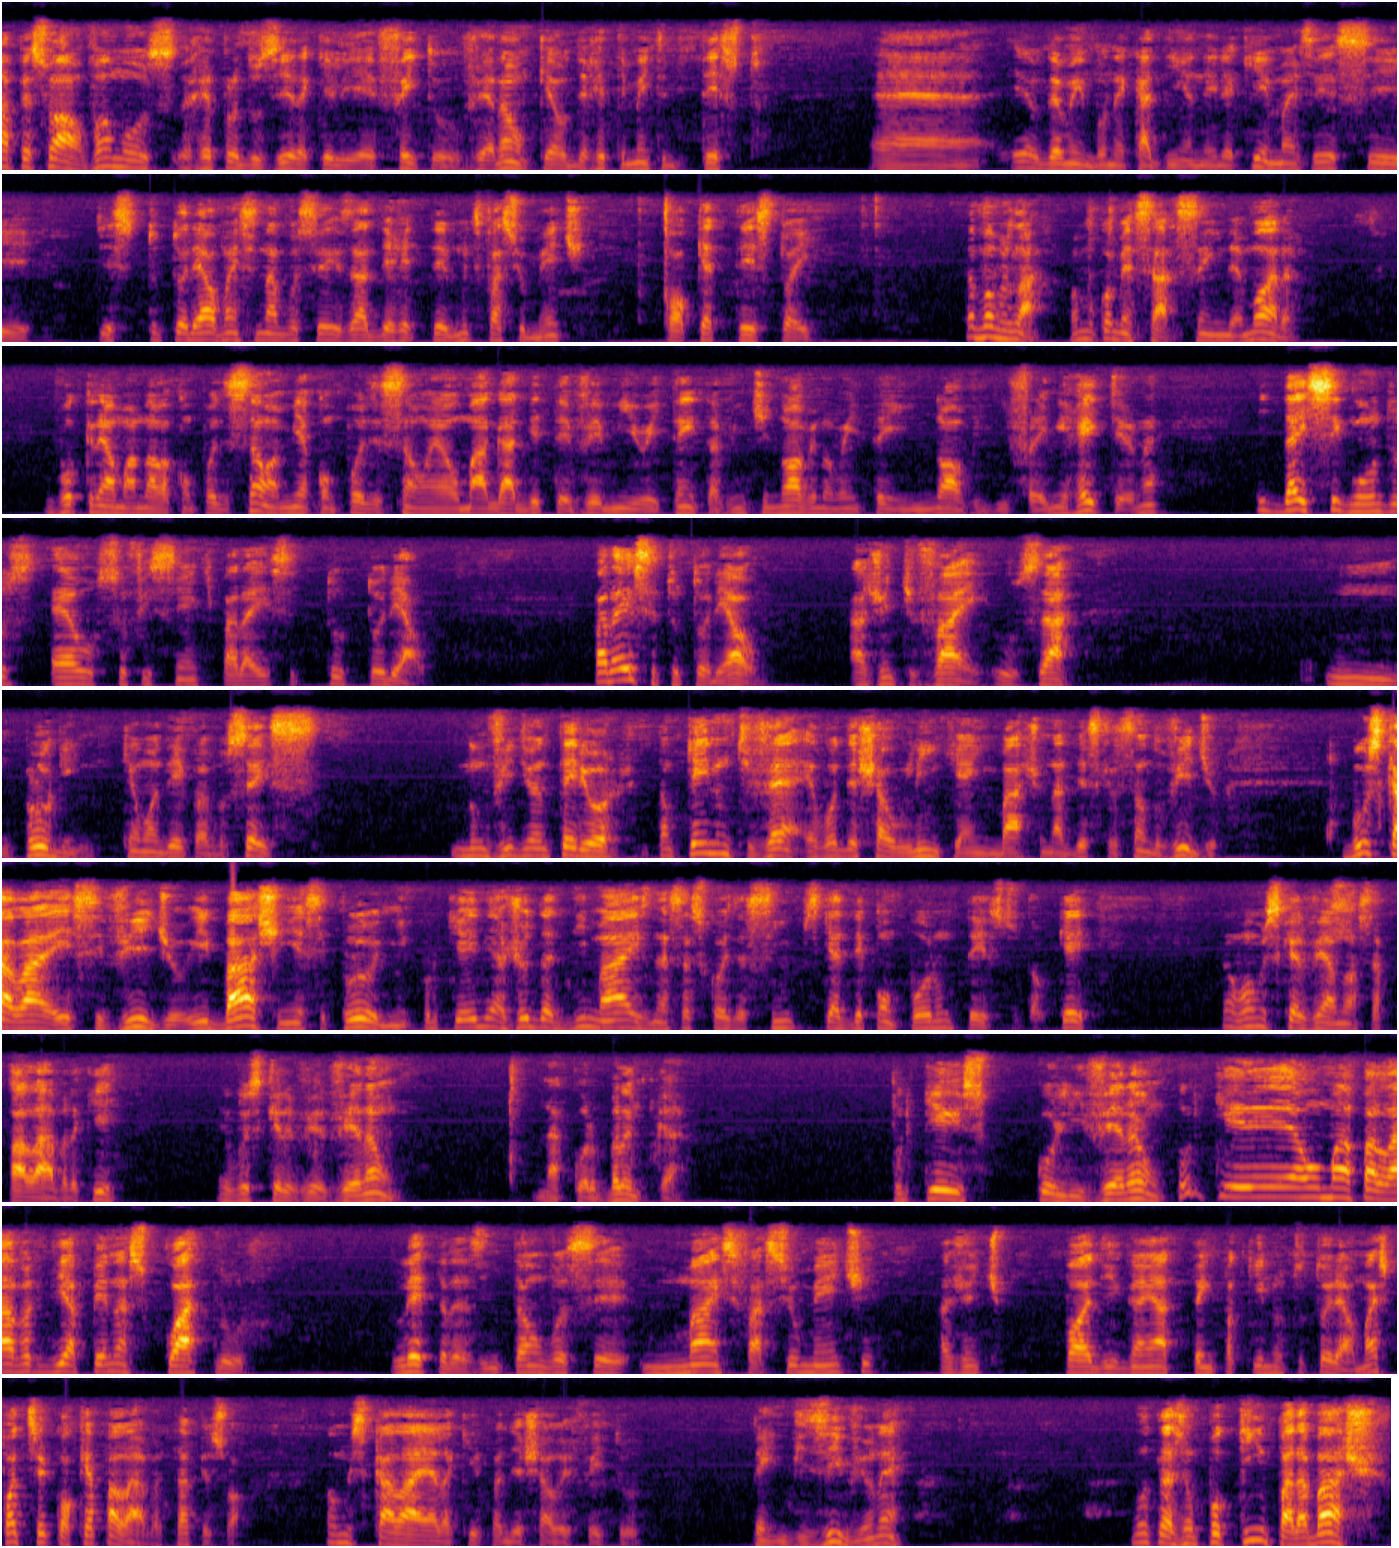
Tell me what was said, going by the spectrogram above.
Olá pessoal, vamos reproduzir aquele efeito verão que é o derretimento de texto. É, eu dei uma embonecadinha nele aqui, mas esse, esse, tutorial vai ensinar vocês a derreter muito facilmente qualquer texto aí. Então vamos lá, vamos começar sem demora. Vou criar uma nova composição, a minha composição é uma HDTV 1080 2999 de frame rate, né? e 10 segundos é o suficiente para esse tutorial. Para esse tutorial, a gente vai usar um plugin que eu mandei para vocês num vídeo anterior. Então, quem não tiver, eu vou deixar o link aí embaixo na descrição do vídeo. Busca lá esse vídeo e baixem esse plugin, porque ele ajuda demais nessas coisas simples que é decompor um texto, tá ok? Então vamos escrever a nossa palavra aqui. Eu vou escrever verão na cor branca. Por que eu escolhi verão? Porque é uma palavra de apenas quatro letras, então você mais facilmente a gente pode ganhar tempo aqui no tutorial, mas pode ser qualquer palavra, tá pessoal? Vamos escalar ela aqui para deixar o efeito bem visível, né? Vou trazer um pouquinho para baixo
